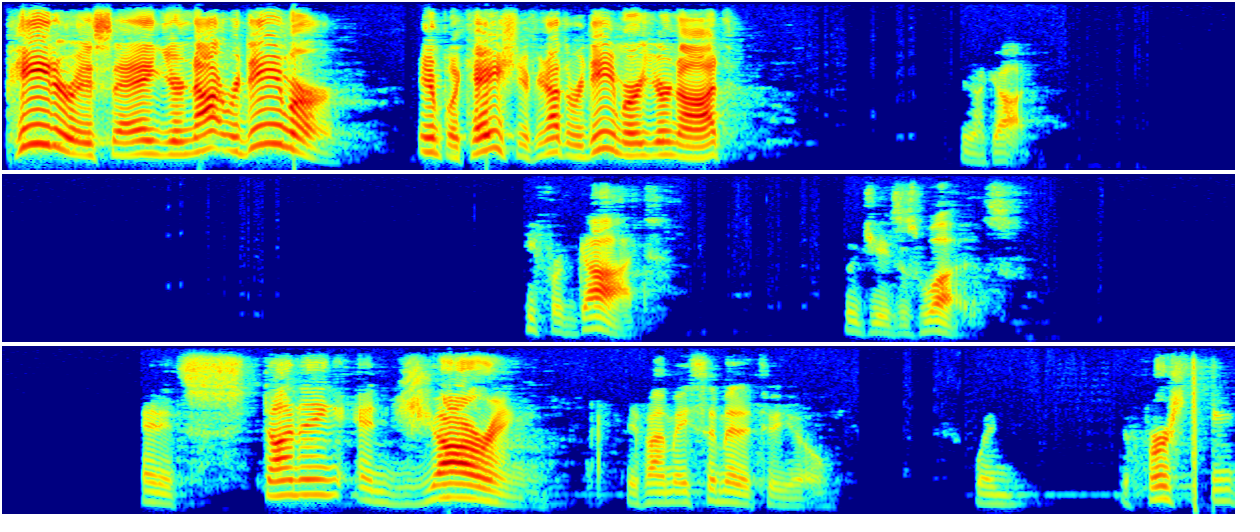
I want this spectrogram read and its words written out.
Peter is saying, You're not redeemer. Implication, if you're not the redeemer, you're not, you're not God. He forgot who Jesus was. And it's stunning and jarring, if I may submit it to you, when the first thing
